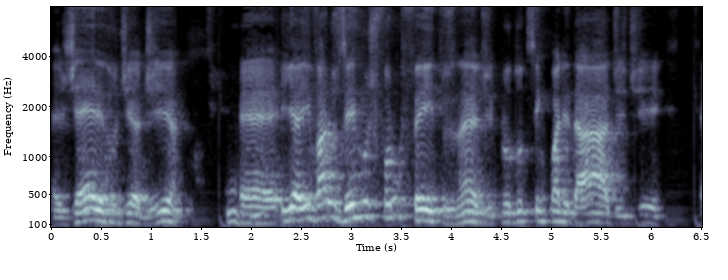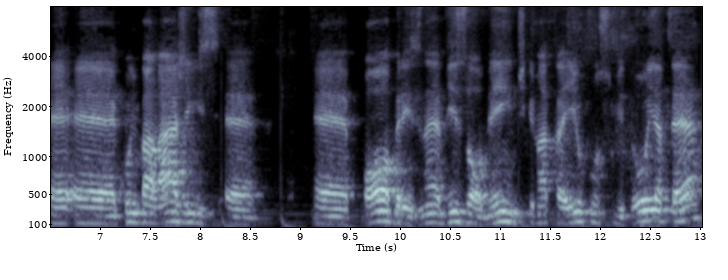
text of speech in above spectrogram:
é, gere no dia a dia. Uhum. É, e aí vários erros foram feitos, né, de produtos sem qualidade, de é, é, com embalagens é, pobres, né, visualmente, que não atraiu o consumidor e até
